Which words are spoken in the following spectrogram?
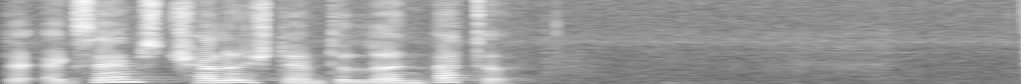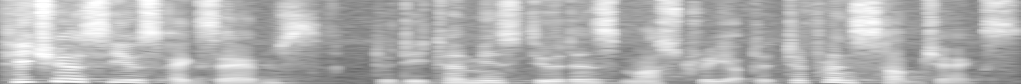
that exams challenge them to learn better. Teachers use exams to determine students' mastery of the different subjects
